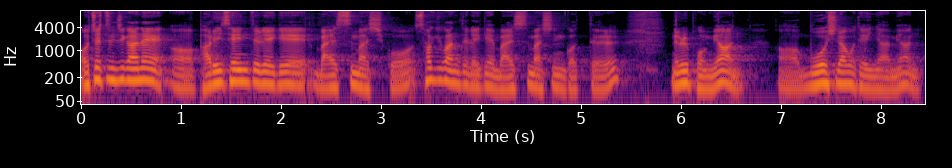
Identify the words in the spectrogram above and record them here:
어쨌든지 간에 어, 바리새인들에게 말씀하시고 서기관들에게 말씀하신 것들을 보면 어, 무엇이라고 되어 있냐면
